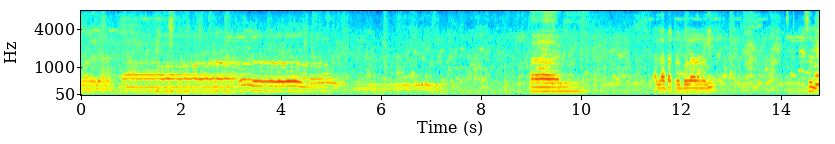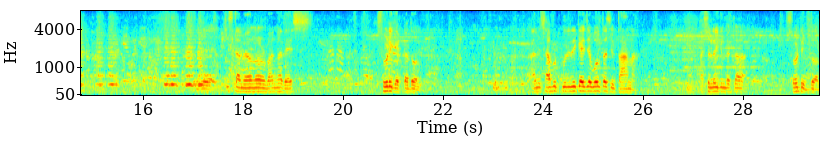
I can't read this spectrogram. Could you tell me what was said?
ولا الضالين আল্লাহ পাক রব্বুল আলামিন শুনি যে ইসলামী আন্দোলন বাংলাদেশ শরিক একটা দল। আমি সাপোর্ট করে দিকে যে বলতেছি, তা না। আসলে কিন্তু একটা সঠিক দল।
